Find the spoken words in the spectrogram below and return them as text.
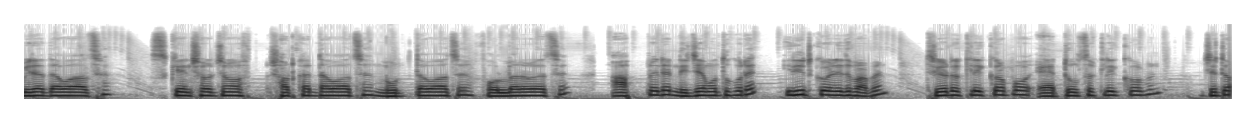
মিটার দেওয়া আছে। স্ক্রিনশট জন্য শর্টকাট দেওয়া আছে নোট দেওয়া আছে ফোল্ডার রয়েছে। আপনি এটা নিজের মতো করে এডিট করে নিতে পারবেন। থ্রিওটা ক্লিক করার পর অ্যাড টুলসে ক্লিক করবেন। যেটা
